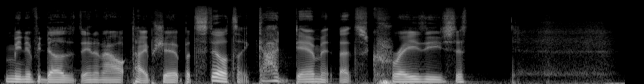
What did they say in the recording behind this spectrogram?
I mean, if he does, it's in and out type shit. But still, it's like, god damn it, that's crazy. It's just,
